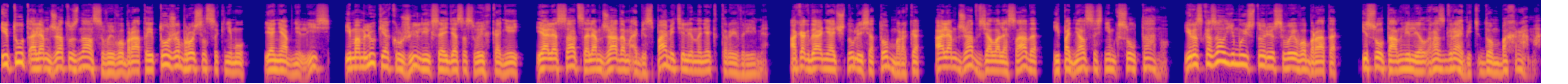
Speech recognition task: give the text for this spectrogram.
И тут Алямджад узнал своего брата и тоже бросился к нему. И они обнялись, и мамлюки окружили их, сойдя со своих коней, и Алясад с Алямджадом обеспамятили на некоторое время. А когда они очнулись от обморока, Алямджад взял Алясада и поднялся с ним к султану и рассказал ему историю своего брата, и султан велел разграбить дом Бахрама.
